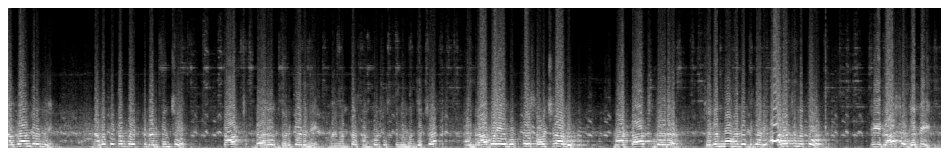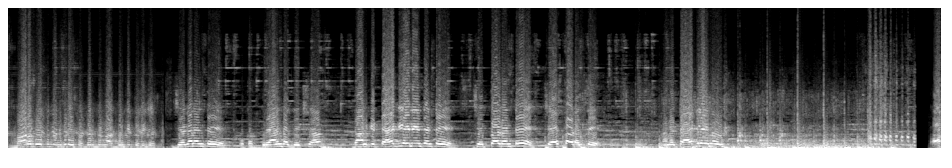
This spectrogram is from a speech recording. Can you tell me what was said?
నవ్యాంధ్రని నవపథం వైపు నడిపించే టార్చ్ బేరర్ దొరికాడని మేమంతా సంతోషిస్తున్నాం అధ్యక్ష. అండ్ రాబోయే ముప్పై సంవత్సరాలు మా టార్చ్ బేరర్ జగన్మోహన్ రెడ్డి గారి ఆలోచనతో ఈ రాష్ట్ర గతి మారబోతుందని కూడా ఈ సందర్భంగా అందరికీ తెలియజేస్తాం జగన్ అంటే ఒక బ్రాండ్ అధ్యక్ష. దానికి ట్యాగ్ లైన్ ఏంటంటే చెప్పాడంటే చేస్తాడంతే. మన ట్యాగ్ లైన్ ఆ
